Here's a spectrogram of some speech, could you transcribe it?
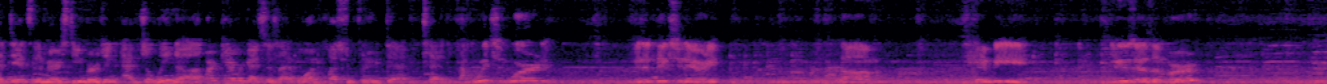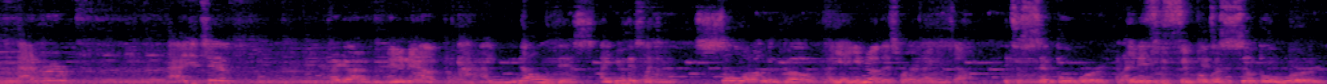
Ted Danson and Mary Steenburgen, Angelina. Our camera guy says, I have one question for you, Ted. Ted. Which word in the dictionary um, can be used as a verb, adverb, adjective, I got it. and a noun? I know this. I knew this like so long ago. Oh, yeah, you know this word, I can tell. It's a simple word. And I It is a simple It's word. a simple word.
